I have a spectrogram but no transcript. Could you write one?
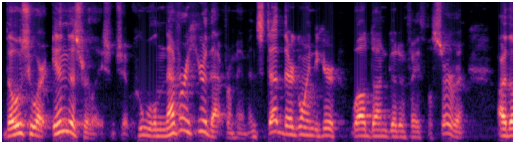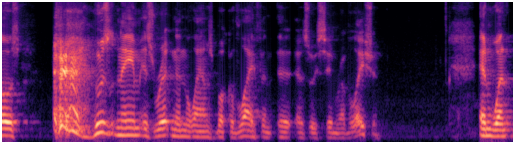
Those who are in this relationship, who will never hear that from him, instead, they're going to hear, Well done, good and faithful servant, are those whose name is written in the Lamb's book of life, and uh, as we see in Revelation. And when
